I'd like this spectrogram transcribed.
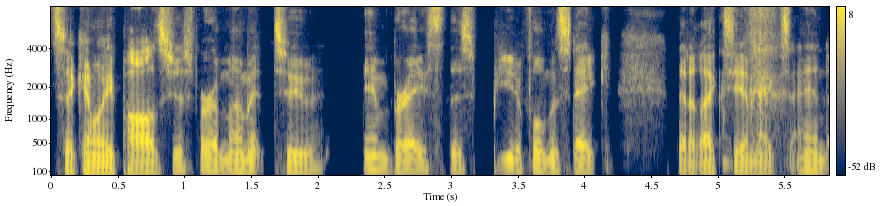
So can we pause just for a moment to embrace this beautiful mistake that Alexia makes and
